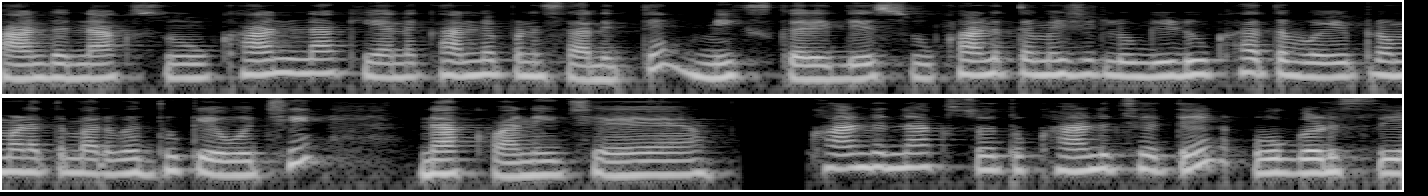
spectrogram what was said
ખાંડ નાખશું. ખાંડ નાખી અને ખાંડને પણ સારી રીતે મિક્સ કરી દેશું. ખાંડ તમે જેટલું ગીડું ખાતા હોય એ પ્રમાણે તમારે વધુ કે ઓછી નાખવાની છે. ખાંડ નાખશો તો ખાંડ છે તે ઓગળશે.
